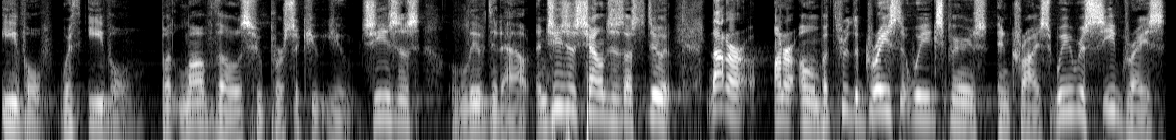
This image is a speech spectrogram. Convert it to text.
evil with evil but love those who persecute you. Jesus lived it out. And Jesus challenges us to do it, not our, on our own, but through the grace that we experience in Christ. We receive grace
